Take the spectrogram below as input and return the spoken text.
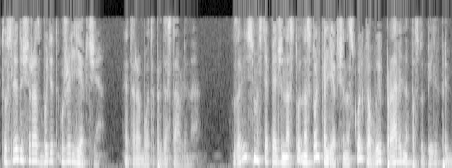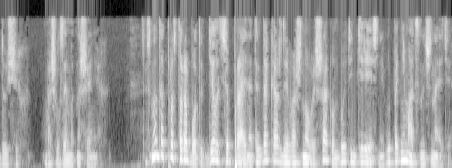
то в следующий раз будет уже легче эта работа предоставлена. В зависимости, опять же, настолько легче, насколько вы правильно поступили в предыдущих ваших взаимоотношениях. То есть надо просто работать, делать все правильно. Тогда каждый ваш новый шаг, он будет интереснее. Вы подниматься начинаете.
